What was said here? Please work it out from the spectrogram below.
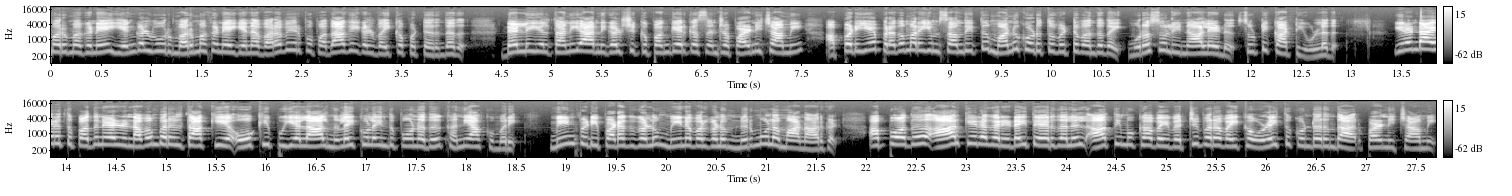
மருமகனே எங்கள் ஊர் மருமகனே என வரவேற்பு பதாகைகள் வைக்கப்பட்டிருந்தது. டெல்லியில் தனியார் நிகழ்ச்சிக்கு பங்கேற்க சென்ற பழனிசாமி அப்படியே பிரதமரையும் சந்தித்து மனு கொடுத்துவிட்டு வந்ததை முரசொலி நாளேடு சுட்டிக்காட்டியுள்ளது. இரண்டாயிரத்து பதினேழு நவம்பரில் தாக்கிய ஓகி புயலால் நிலைகுலைந்து போனது கன்னியாகுமரி. மீன்பிடி படகுகளும் மீனவர்களும் நிர்மூலமானார்கள். அப்போது ஆர்கே நகர் இடைத்தேர்தலில் அதிமுகவை வெற்றி பெற வைக்க உழைத்துக் கொண்டிருந்தார் பழனிசாமி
